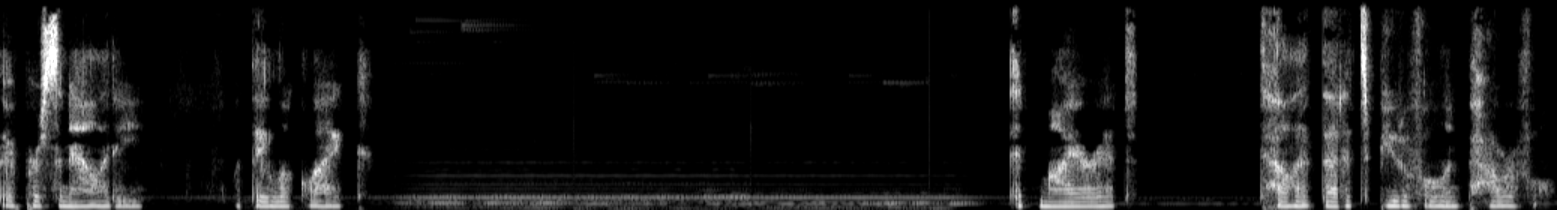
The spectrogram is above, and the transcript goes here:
their personality, what they look like. Admire it. Tell it that it's beautiful and powerful.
